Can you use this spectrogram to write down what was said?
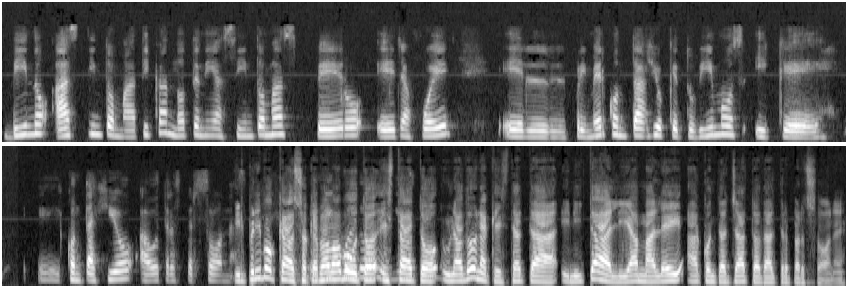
Vino asintomática, no tenía síntomas, pero ella fue el primer contagio che tuvimos e che eh, contagiò a altre persone. Il primo caso che abbiamo avuto è stato una donna che è stata in Italia, ma lei ha contagiato ad altre persone.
